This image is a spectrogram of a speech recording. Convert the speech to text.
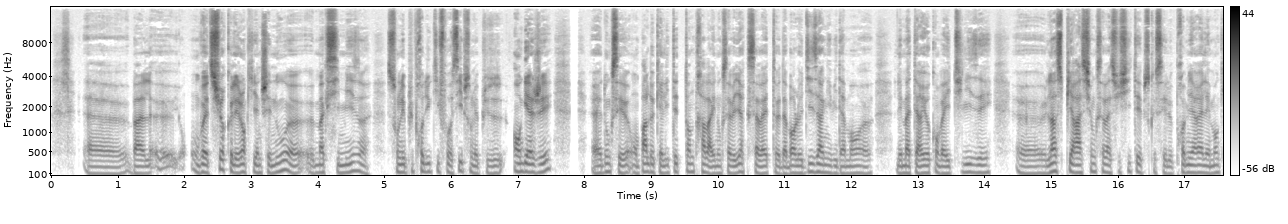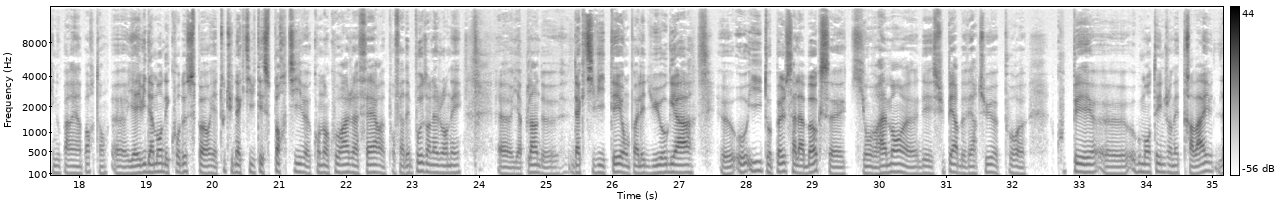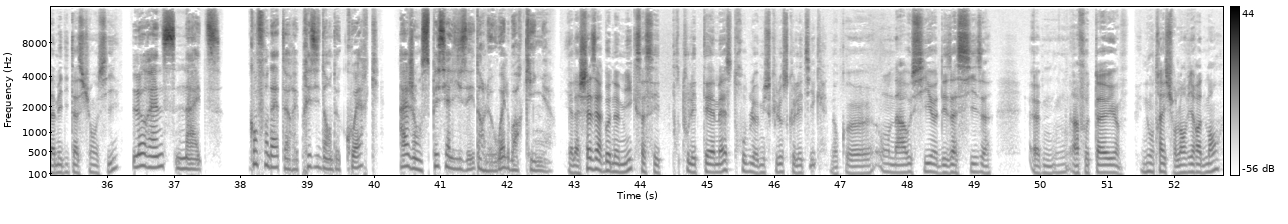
euh, bah, euh, on veut être sûr que les gens qui viennent chez nous maximisent, sont les plus productifs possibles, sont les plus engagés euh, donc on parle de qualité de temps de travail. Donc ça veut dire que ça va être d'abord le design évidemment, euh, les matériaux qu'on va utiliser, euh, l'inspiration que ça va susciter, parce que c'est le premier élément qui nous paraît important. il y a évidemment des cours de sport, il y a toute une activité sportive qu'on encourage à faire pour faire des pauses dans la journée. il y a plein d'activités, on peut aller du yoga au HIIT, au pulse, à la boxe, qui ont vraiment des superbes vertus pour couper, augmenter une journée de travail, la méditation aussi. Lawrence Knights cofondateur et président de Querc, agence spécialisée dans le well-working. Il y a la chaise ergonomique, ça c'est pour tous les TMS, troubles musculo-squelettiques. Donc euh, on a aussi euh, des assises, euh, un fauteuil. Nous on travaille sur l'environnement.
